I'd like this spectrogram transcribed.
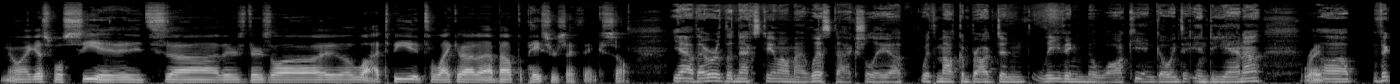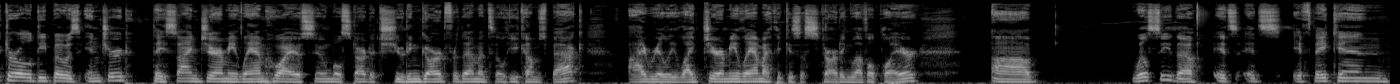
you know, I guess we'll see. It's uh, there's there's a, a lot to be to like about about the Pacers. I think so. Yeah, they were the next team on my list actually, uh, with Malcolm Brogdon leaving Milwaukee and going to Indiana. Right. Uh, Victor Oladipo is injured. They signed Jeremy Lamb, who I assume will start at shooting guard for them until he comes back. I really like Jeremy Lamb. I think he's a starting level player. Uh, we'll see though. It's it's if they can,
